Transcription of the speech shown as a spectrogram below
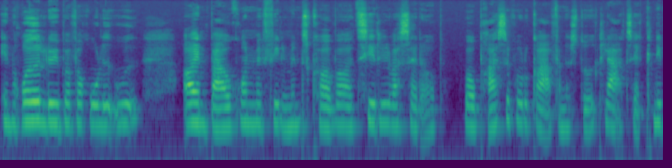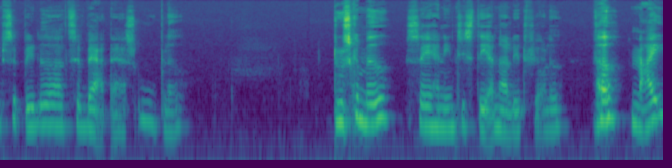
En rød løber var rullet ud, og en baggrund med filmens cover og titel var sat op, hvor pressefotograferne stod klar til at knipse billeder til hver deres ugeblad. Du skal med, sagde han insisterende og lidt fjollet. Hvad? Nej,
